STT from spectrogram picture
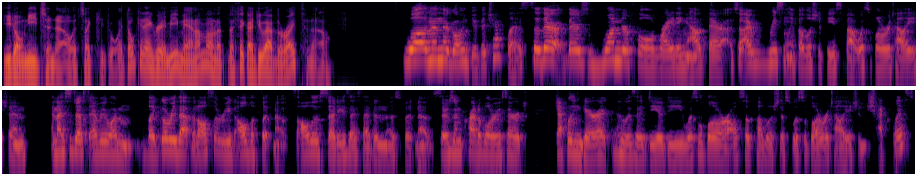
you don't need to know. It's like, don't get angry at me, man. I'm gonna I think I do have the right to know. Well, and then they're going through the checklist. So there, there's wonderful writing out there. So I recently published a piece about whistleblower retaliation and I suggest everyone like go read that, but also read all the footnotes, all those studies I said in those footnotes. There's incredible research. Jacqueline Garrick, who is a DoD whistleblower, also published this whistleblower retaliation checklist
